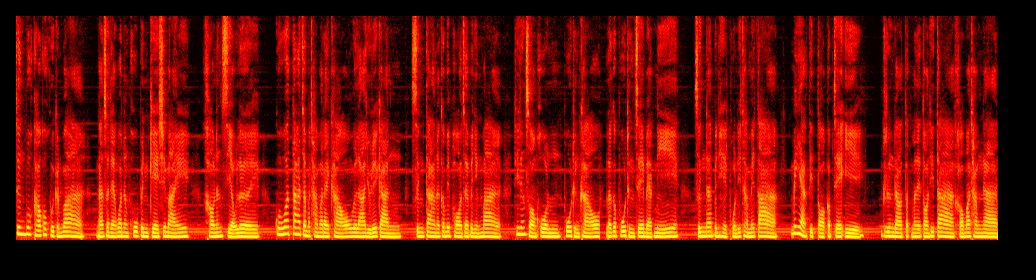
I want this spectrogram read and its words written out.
ซึ่งพวกเขาก็คุยกันว่างั้นแสดงว่าทั้งคู่เป็นเกย์ใช่ไหม เขานั้นเสียวเลย กลัวว่าต้าจะมาทำอะไรเขาเวลาอยู่ด้วยกัน ซึ่งต้านั้นก็ไม่พอใจเป็นอย่างมาก ที่ทั้งสองคนพูดถึงเขาแล้วก็พูดถึงเจแบบนี้ ซึ่งนั่นเป็นเหตุผลที่ทำให้ต้าไม่อยากติดต่อกับเจอีก เรื่องราวตัดมาในตอนที่ต้าเขามาทำงาน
